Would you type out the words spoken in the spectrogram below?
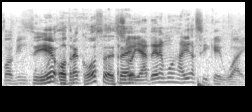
fucking Sí, es cool. otra cosa. ese So, es ya tenemos ahí así que guay.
